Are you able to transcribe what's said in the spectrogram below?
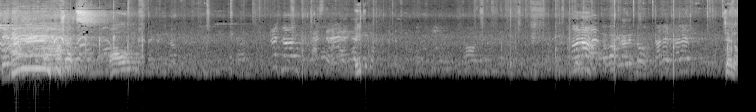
KD. Two shots. Foul. Eight. Jello.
